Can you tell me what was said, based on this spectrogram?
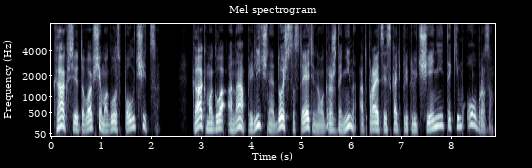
Как все это вообще могло получиться? Как могла она, приличная дочь состоятельного гражданина, отправиться искать приключений таким образом?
